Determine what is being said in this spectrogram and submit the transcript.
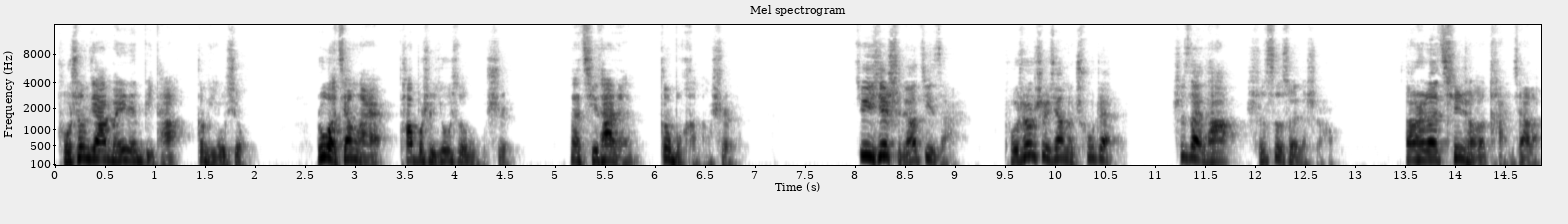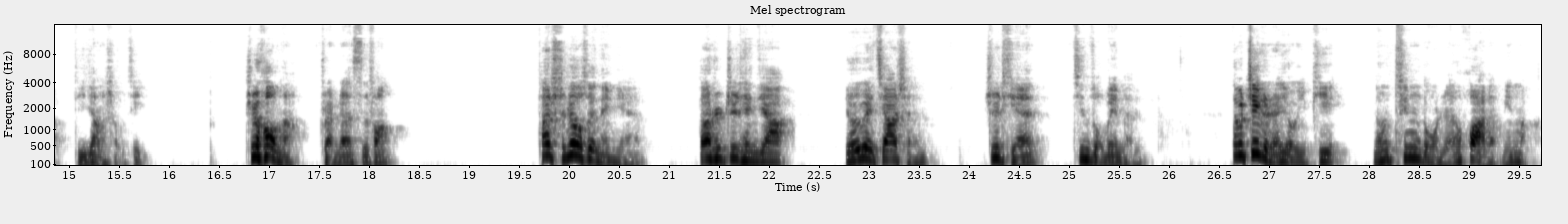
普生家没人比他更优秀。如果将来他不是优秀的武士，那其他人更不可能是了。”据一些史料记载，普生世香的出阵是在他十四岁的时候，当时他亲手的砍下了敌将的首级，之后呢转战四方。他十六岁那年，当时织田家有一位家臣织田金左卫门，那么这个人有一批。能听懂人话的名马，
